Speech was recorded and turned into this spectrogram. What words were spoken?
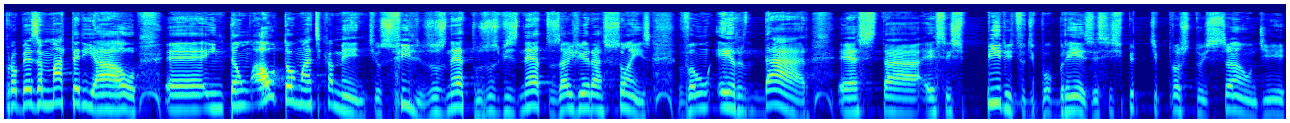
pobreza material, é, então automaticamente os filhos, os netos, os bisnetos, as gerações vão herdar esta, esse espírito de pobreza, esse espírito de prostituição, de,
